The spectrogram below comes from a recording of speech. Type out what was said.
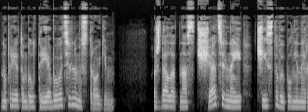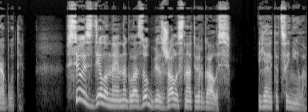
но при этом был требовательным и строгим. Ждал от нас тщательной и чисто выполненной работы. Все сделанное на глазок безжалостно отвергалось. Я это ценила.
